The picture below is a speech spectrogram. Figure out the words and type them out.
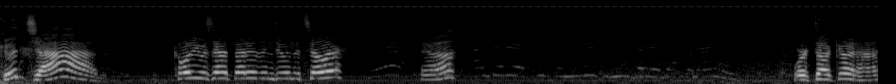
Good job. Cody, was that better than doing the tiller? Yeah? Worked out good, huh?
